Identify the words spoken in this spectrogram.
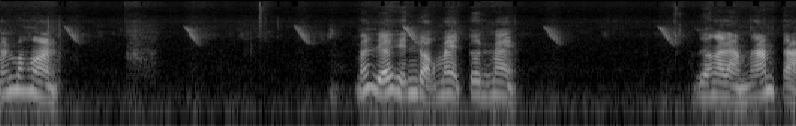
มันมาห่อน มันเหลือเห็นดอกไม้ต้นไม้เรื่องอลามน้ำตา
